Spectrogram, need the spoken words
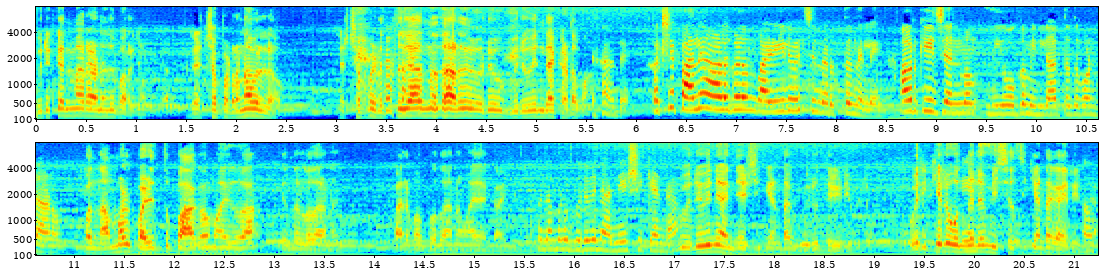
ഗുരുക്കന്മാരാണിത് പറഞ്ഞു കൊടുക്കുക രക്ഷപ്പെടണമല്ലോ. രക്ഷപ്പെടുത്തുക എന്നതാണ് ഒരു ഗുരുവിന്റെ കടമ. അതെ. പക്ഷെ പല ആളുകളും വഴിയിൽ വെച്ച് നിർത്തുന്നില്ലേ? അവർക്ക് ഈ ജന്മം നിയോഗമില്ലാത്തത് കൊണ്ടാണോ? അപ്പൊ നമ്മൾ പഴുത്തു പാകമാകുക എന്നുള്ളതാണ് പരമപ്രധാനമായ കാര്യം. അപ്പൊ നമ്മൾ ഗുരുവിനെ അന്വേഷിക്കേണ്ട. ഗുരുവിനെ അന്വേഷിക്കേണ്ട ഗുരു തേടി വരും. ഒരിക്കലും ഒന്നിലും വിശ്വസിക്കേണ്ട കാര്യമില്ല.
